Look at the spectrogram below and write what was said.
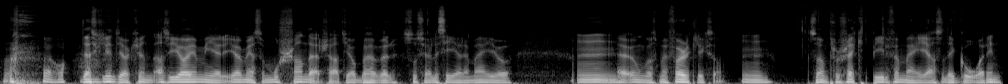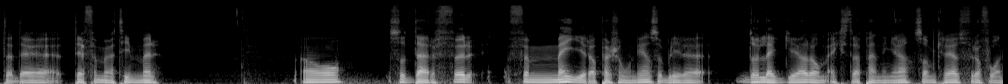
ja. Det skulle inte jag kunna, alltså jag är mer, jag är mer som morsan där så att jag behöver socialisera mig och Mm. eh, umgås med folk liksom. Mm. Så en projektbil för mig, alltså det går inte. Det, det är för mycket timmer. Ja. Så därför, för mig då personligen så blir det Då lägger jag de extra penningarna som krävs för att få en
